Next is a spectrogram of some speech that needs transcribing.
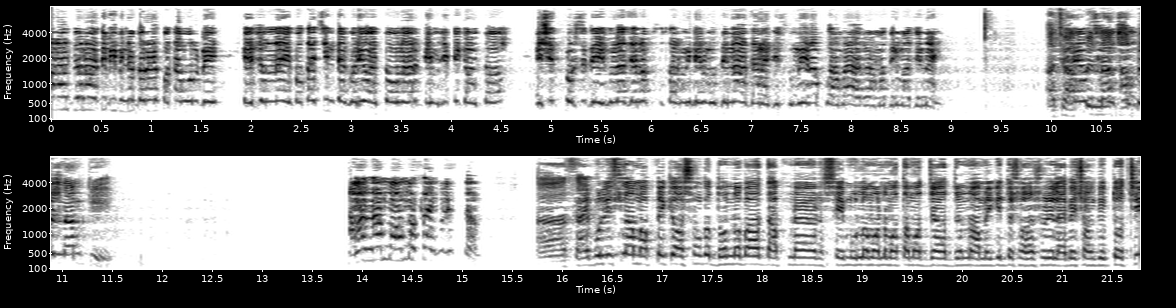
ওনার জন্য হয়তো বিভিন্ন ধরনের কথা বলবে। এর জন্য এই কথা চিন্তা করে হয়তো ওনার ফ্যামিলি থেকে হয়তো নিষেধ করছে যে এগুলা যেন সোশ্যাল মিডিয়ার মধ্যে না জানায় যে সুমের আব্বু আমার আমাদের মাঝে নাই। আচ্ছা আপনার নাম আপনার নাম কি? আমার নাম মোহাম্মদ সাইফুল ইসলাম। সাইফুল ইসলাম আপনাকে অসংখ্য ধন্যবাদ আপনার সেই মূল্যবান মতামত যাওয়ার জন্য। আমি কিন্তু সরাসরি লাইভে সংযুক্ত হচ্ছি।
